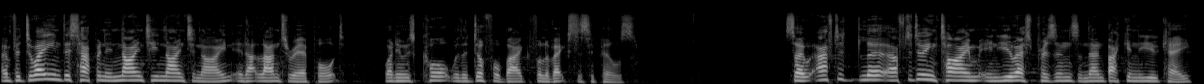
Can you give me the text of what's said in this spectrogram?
And for Dwayne, this happened in 1999 in Atlanta Airport when he was caught with a duffel bag full of ecstasy pills. So after, after doing time in US prisons and then back in the UK,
